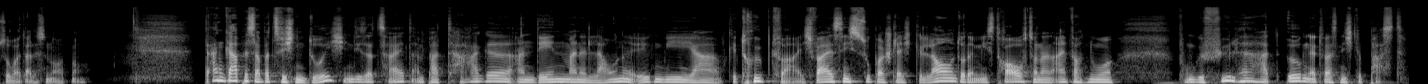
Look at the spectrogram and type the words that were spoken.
soweit alles in Ordnung. Dann gab es aber zwischendurch in dieser Zeit ein paar Tage, an denen meine Laune irgendwie ja getrübt war. Ich war jetzt nicht super schlecht gelaunt oder mies drauf, sondern einfach nur vom Gefühl her hat irgendetwas nicht gepasst.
